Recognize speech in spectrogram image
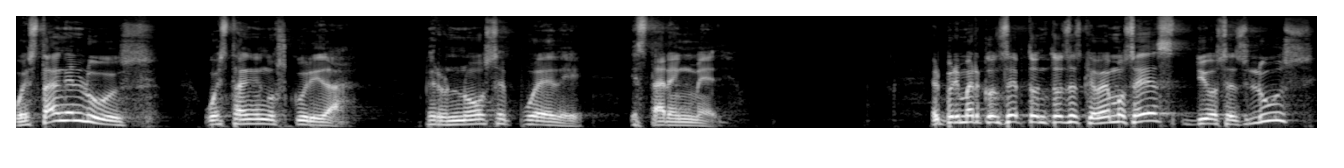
O están en luz o están en oscuridad, pero no se puede estar en medio. El primer concepto entonces que vemos es Dios es luz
